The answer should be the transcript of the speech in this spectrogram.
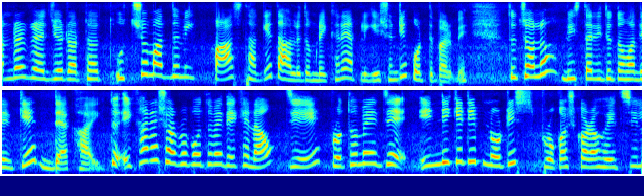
আন্ডার গ্র্যাজুয়েট অর্থাৎ উচ্চ মাধ্যমিক পাস থাকে, তাহলে তোমরা এখানে অ্যাপ্লিকেশনটি করতে পারবে। তো চলো বিস্তারিত তোমাদেরকে দেখাই। তো এখানে সর্বপ্রথমে দেখে নাও যে প্রথমে যে ইন্ডিকেটিভ নোটিশ প্রকাশ করা হয়েছিল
